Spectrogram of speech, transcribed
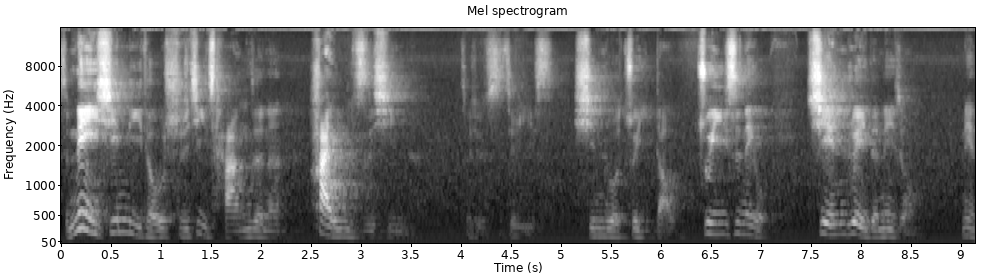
是内心里头实际藏着呢害物之心呢，这就是这意思。心若锥刀，锥是那种尖锐的那种那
